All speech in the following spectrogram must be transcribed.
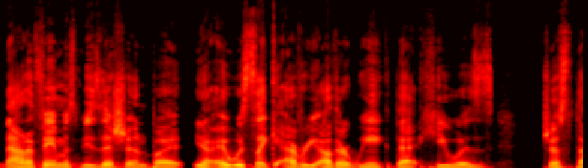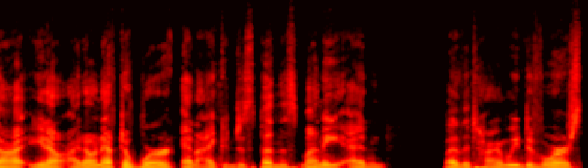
not a famous musician, but you know, it was like every other week that he was just thought, you know, I don't have to work and I can just spend this money. And by the time we divorced,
